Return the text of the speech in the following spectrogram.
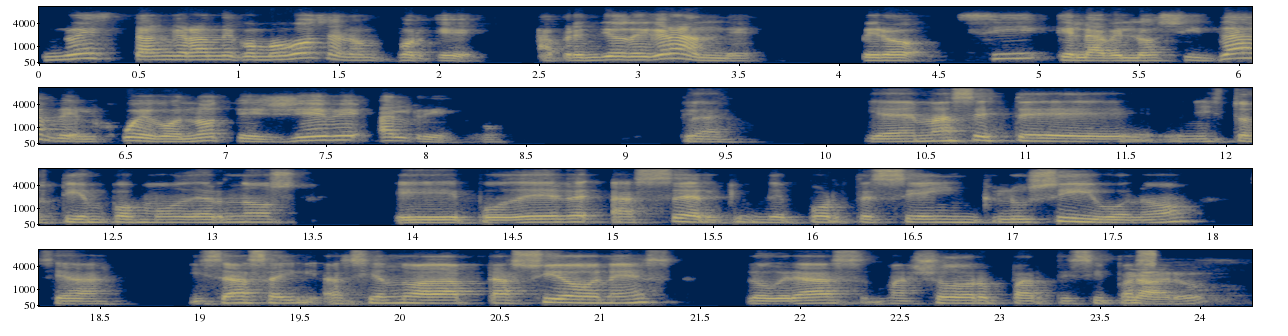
no es tan grande como vos, porque aprendió de grande, pero sí que la velocidad del juego no te lleve al riesgo. Claro. Y además este, en estos tiempos modernos, eh, poder hacer que un deporte sea inclusivo, ¿no? O sea, quizás haciendo adaptaciones lográs mayor participación. Claro.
